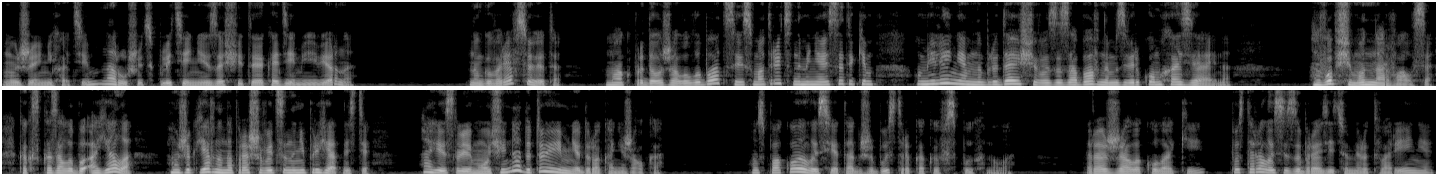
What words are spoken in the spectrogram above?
Мы же не хотим нарушить сплетение защиты Академии, верно?» Но говоря все это, — Маг продолжал улыбаться и смотреть на меня с таким умилением наблюдающего за забавным зверьком хозяина. В общем, он нарвался. Как сказала бы Аяла, мужик явно напрашивается на неприятности. А если ему очень надо, то и мне дурака не жалко. Успокоилась я так же быстро, как и вспыхнула. Разжала кулаки, постаралась изобразить умиротворение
